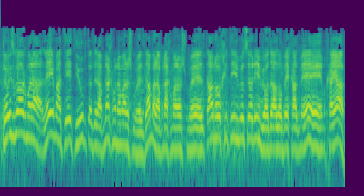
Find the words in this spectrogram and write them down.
Então isso a Gemara, Leima teti ufta de Rav Nachman amar Shmuel, dama Rav Nachman amar Shmuel, tano chitim vesorim, veoda lo bechad mehem, chayav.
